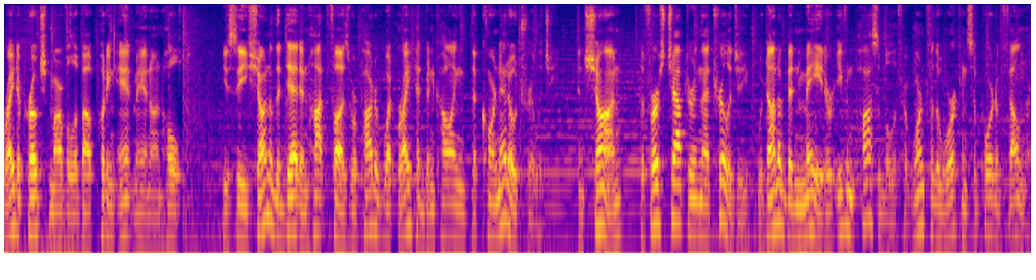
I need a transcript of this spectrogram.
Wright approached Marvel about putting Ant-Man on hold. You see, Shaun of the Dead and Hot Fuzz were part of what Wright had been calling the Cornetto trilogy, and Shaun, the first chapter in that trilogy, would not have been made or even possible if it weren't for the work and support of Fellner.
